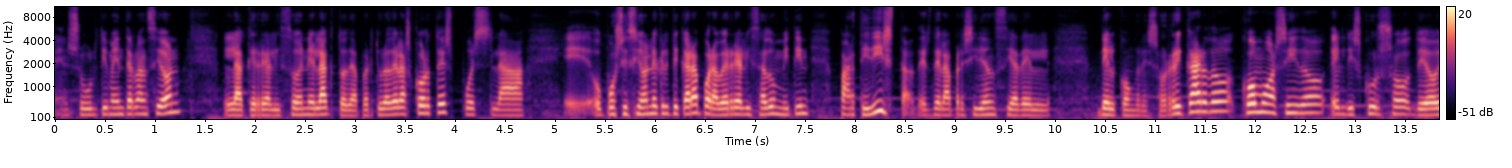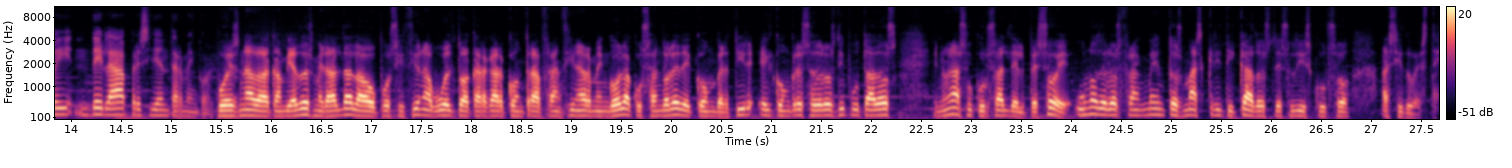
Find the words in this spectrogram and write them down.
en su última intervención, la que realizó en el acto de apertura de las Cortes, pues la eh, oposición le criticara por haber realizado un mitin partidista desde la presidencia del, del Congreso. Ricardo, ¿cómo ha sido el discurso de hoy de la presidenta Armengol? Pues nada, ha cambiado Esmeralda. La oposición ha vuelto a cargar contra Francina Armengol acusándole de convertir el Congreso de los Diputados en una sucursal del PSOE. Uno de los fragmentos más criticados de su discurso ha sido este.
